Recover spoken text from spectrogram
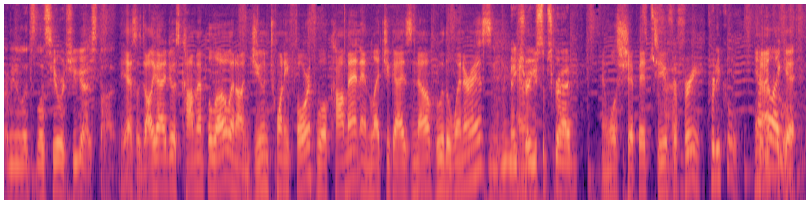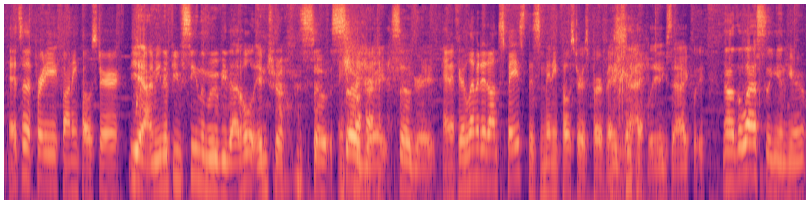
I mean, let's let's hear what you guys thought. Yeah, so all you got to do is comment below, and on June 24th, we'll comment and let you guys know who the winner is, mm-hmm, Make And- sure you subscribe. and we'll ship it to you for free. Pretty cool. Yeah, Pretty I like cool. it. It's a pretty funny poster. Yeah, I mean, if you've seen the movie, that whole intro is so so Yeah. great, so great. And if you're limited on space, this mini poster is perfect. Exactly, exactly. Now the last thing in here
